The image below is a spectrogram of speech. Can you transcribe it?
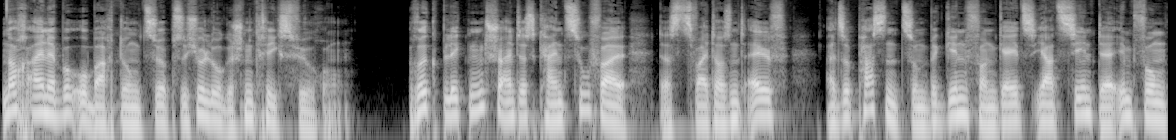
Noch eine Beobachtung zur psychologischen Kriegsführung. Rückblickend scheint es kein Zufall, dass 2011 also passend zum Beginn von Gates Jahrzehnt der Impfung,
